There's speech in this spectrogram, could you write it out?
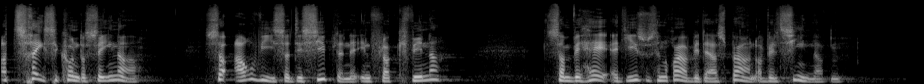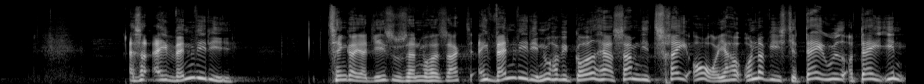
Og tre sekunder senere, så afviser disciplene en flok kvinder, som vil have, at Jesus han rører ved deres børn og velsigner dem. Altså, er I vanvittige? Tænker jeg, at Jesus han må have sagt, er I vanvittige? Nu har vi gået her sammen i tre år, og jeg har undervist jer dag ud og dag ind,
